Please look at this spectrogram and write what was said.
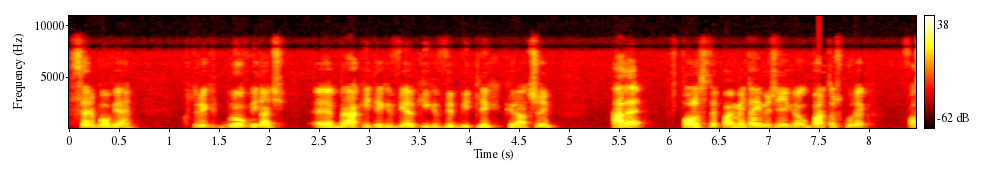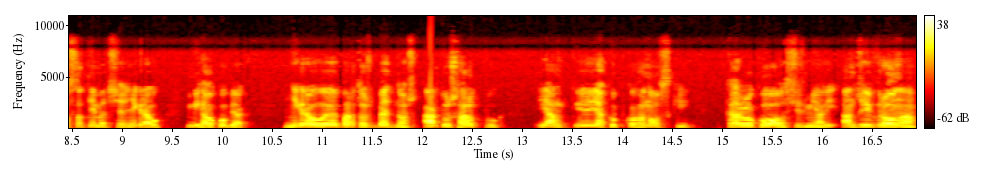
Serbowie, których było widać e, braki tych wielkich, wybitnych graczy, ale w Polsce pamiętajmy, że nie grał Bartosz Kurek, w ostatnim meczie nie grał Michał Kubiak, nie grał e, Bartosz Bednosz, Artur Szalpuk, Jan, e, Jakub Kochanowski, Karol Kłos się zmieniali, Andrzej Wrona,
